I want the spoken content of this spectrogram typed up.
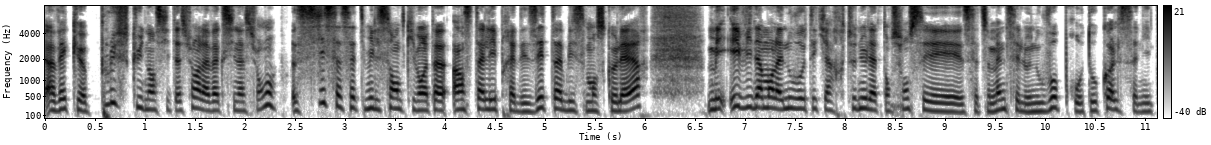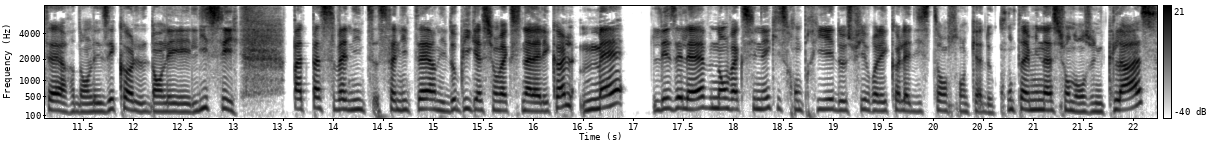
avec plus qu'une incitation à la vaccination. 6 à 7 000 centres qui vont être installés près des établissements scolaires. Mais évidemment, la nouveauté qui a retenu l'attention cette semaine, c'est le nouveau protocole sanitaire dans les écoles, dans les lycées. Pas de passe sanitaire ni d'obligation vaccinale à l'école, mais les élèves non vaccinés qui seront priés de suivre l'école à distance en cas de contamination dans une classe,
